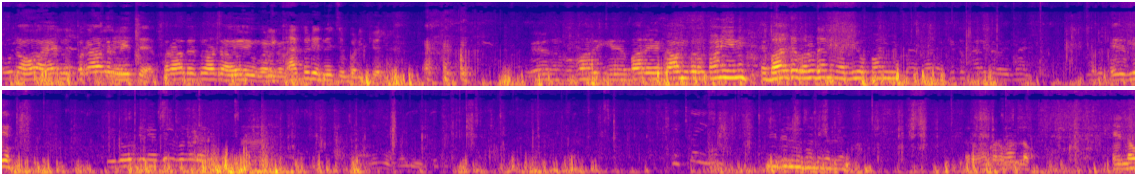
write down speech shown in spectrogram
उन हो है परात नीचे परात तो है ही करो पानी है नहीं ये इसमें कितो खाली कर दो तीन बिल बनो रहे ये बिल में खाली कर दे लो हेलो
